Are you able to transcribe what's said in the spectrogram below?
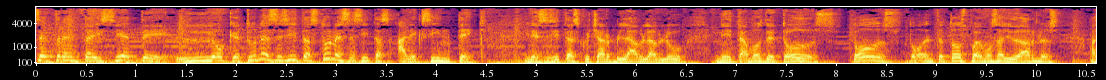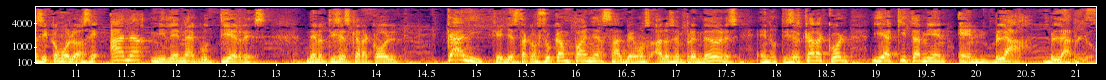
11.37, lo que tú necesitas, tú necesitas Alex Intec y necesitas escuchar Bla Bla Blue. Necesitamos de todos, todos, todos, entre todos podemos ayudarnos, así como lo hace Ana Milena Gutiérrez de Noticias Caracol. Cali, que ya está con su campaña Salvemos a los Emprendedores en Noticias Caracol y aquí también en Bla Bla Blue.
